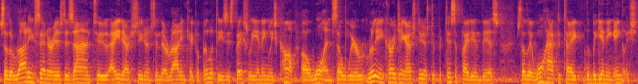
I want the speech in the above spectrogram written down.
So the Writing Center is designed to aid our students in their writing capabilities, especially in English Comp uh, 1. So we're really encouraging our students to participate in this so they won't have to take the beginning English.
